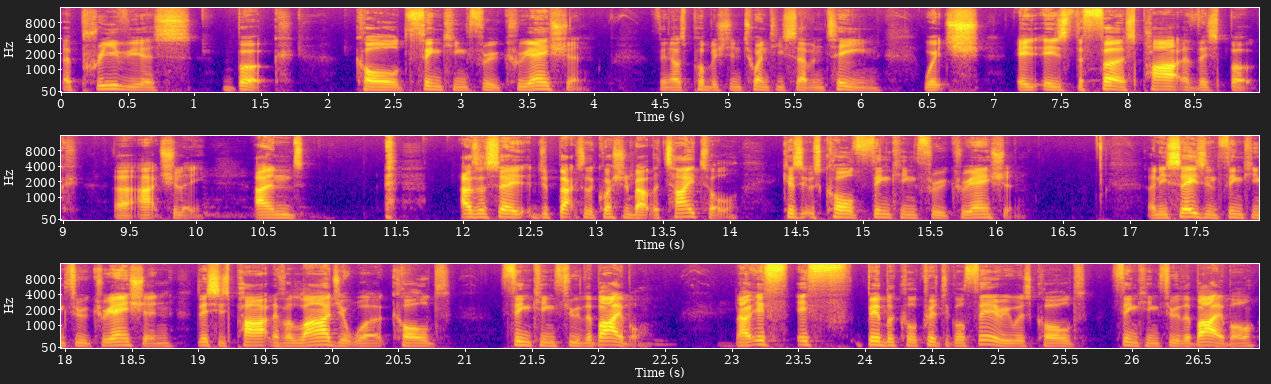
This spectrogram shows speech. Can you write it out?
a previous book called Thinking Through Creation. I think that was published in 2017, which is the first part of this book, uh, actually. And as I say, back to the question about the title, because it was called Thinking Through Creation. And he says in Thinking Through Creation, this is part of a larger work called Thinking Through the Bible. Now, if, if biblical critical theory was called Thinking Through the Bible,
